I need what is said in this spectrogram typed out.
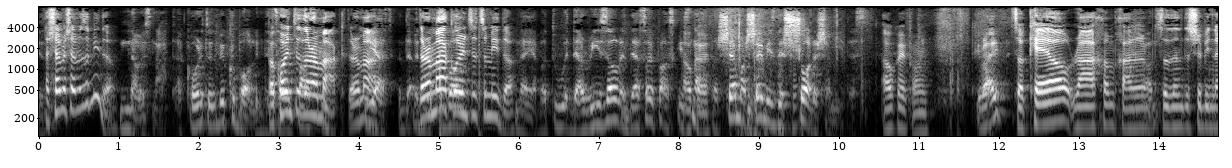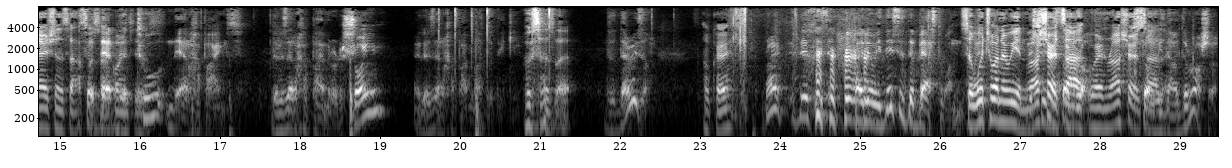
Is Hashem Hashem is a midah. no, it's not. According to the Bikubolim. According to the Ramak, the Ramak, Yes, the, the- the Ramak learns it's a midah. No, yeah, but with the Rizal and that's it passes. It's Okay. not. Hashem Hashem is the shortest Amidas. Okay, fine. Right? So Kale, Racham, Chanim. So then there should be nourishing stuff. So there are two the Erech Hapayims. There is Erech Hapayim Rodeshoim and there is Erech Hapayim Latadikim. who says that? The a. Okay. Right? Is, by the way, this is the best one. So which one are we in? The Russia or Tzad? We're in Russia or So we know the Russia.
